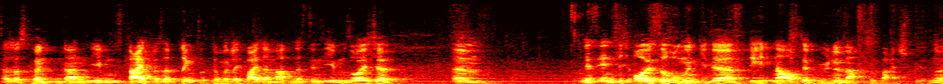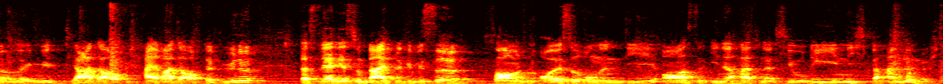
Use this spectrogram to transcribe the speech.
Also das könnten dann eben das Beispiel, was er bringt, das können wir gleich weitermachen, das sind eben solche ähm, letztendlich Äußerungen, die der Redner auf der Bühne macht zum Beispiel. Ne? Also irgendwie Theater auf, ich heirate auf der Bühne. Das wären jetzt zum Beispiel gewisse Formen von Äußerungen, die Austin innerhalb einer Theorie nicht behandeln möchte.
